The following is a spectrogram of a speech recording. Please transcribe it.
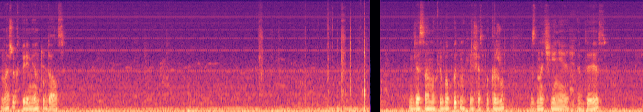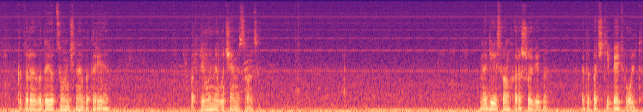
Наш эксперимент удался. Для самых любопытных я сейчас покажу значение EDS, которое выдает солнечная батарея под прямыми лучами солнца. Надеюсь, вам хорошо видно. Это почти 5 вольт.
